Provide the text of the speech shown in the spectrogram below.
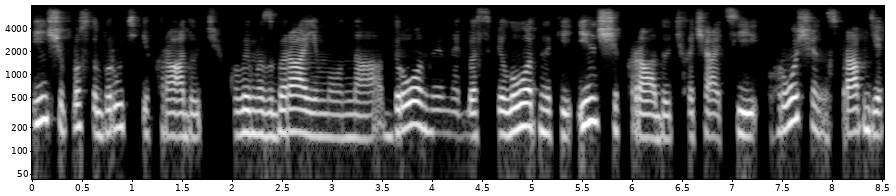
інші просто беруть і крадуть. Коли ми збираємо на дрони, на безпілотники, інші крадуть. Хоча ці гроші насправді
